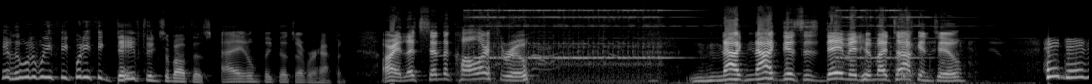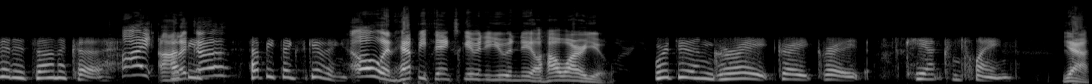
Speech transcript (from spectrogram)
"Hey, what do you think? What do you think Dave thinks about this?" I don't think that's ever happened. All right, let's send the caller through. knock, knock. This is David. Who am I talking to? Hey, David, it's Annika. Hi, Annika. Happy, happy Thanksgiving. Oh, and happy Thanksgiving to you and Neil. How are you? We're doing great, great, great. Can't complain. Yeah,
